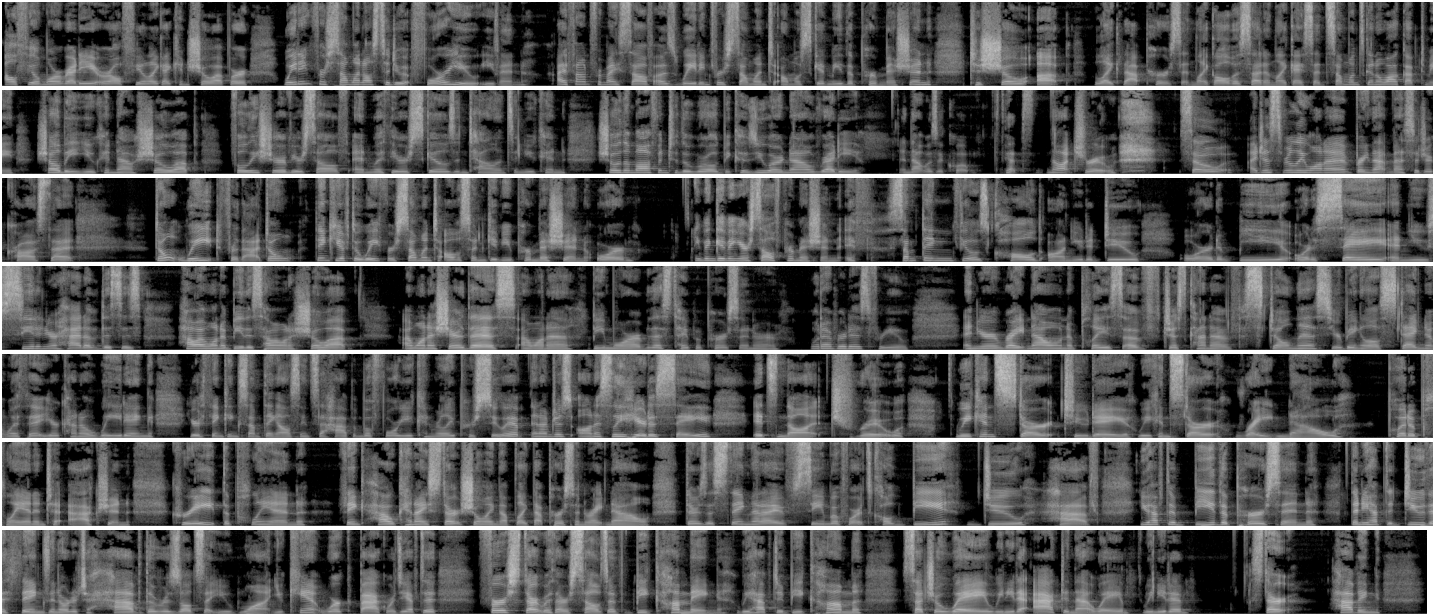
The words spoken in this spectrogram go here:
I'll feel more ready or I'll feel like I can show up or waiting for someone else to do it for you, even. I found for myself, I was waiting for someone to almost give me the permission to show up like that person. Like all of a sudden, like I said, someone's going to walk up to me, Shelby, you can now show up fully sure of yourself and with your skills and talents, and you can show them off into the world because you are now ready. And that was a quote. That's not true. So I just really want to bring that message across that don't wait for that. Don't think you have to wait for someone to all of a sudden give you permission or even giving yourself permission if something feels called on you to do or to be or to say and you see it in your head of this is how I want to be this is how I want to show up. I want to share this. I want to be more of this type of person or whatever it is for you. And you're right now in a place of just kind of stillness, you're being a little stagnant with it, you're kind of waiting, you're thinking something else needs to happen before you can really pursue it. And I'm just honestly here to say it's not true. We can start today, we can start right now, put a plan into action, create the plan think how can I start showing up like that person right now? There's this thing that I've seen before. It's called be, do, have. You have to be the person, then you have to do the things in order to have the results that you want. You can't work backwards. You have to first start with ourselves of becoming. We have to become such a way. We need to act in that way. We need to start having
